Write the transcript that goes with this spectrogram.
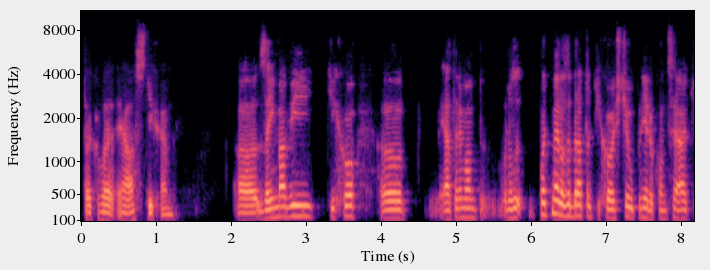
takhle já s tichem. Zajímavý ticho, já tady mám, roz, pojďme rozebrat to ticho ještě úplně do konce, ať,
